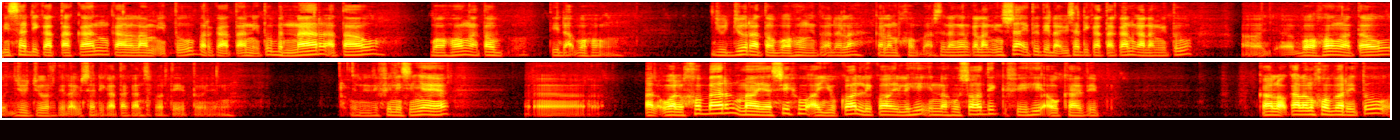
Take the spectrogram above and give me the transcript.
bisa dikatakan kalam itu, perkataan itu benar atau bohong atau tidak bohong. Jujur atau bohong itu adalah kalam khobar. Sedangkan kalam insya itu tidak bisa dikatakan kalam itu uh, bohong atau jujur tidak bisa dikatakan seperti itu jadi, jadi definisinya ya uh, wal khabar ma yasihu ayyuqal liqailihi innahu shadiq fihi aw kadhib kalau kalam khobar itu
